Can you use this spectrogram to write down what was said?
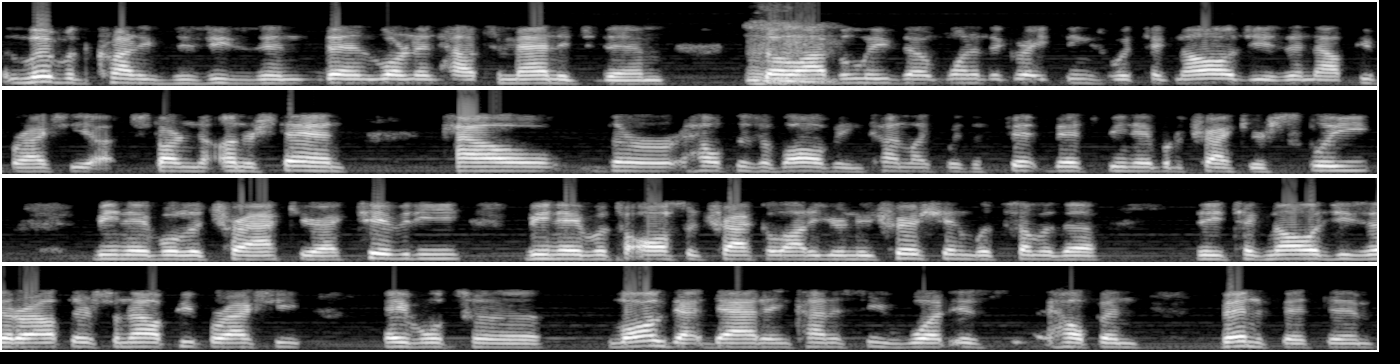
live with chronic diseases and then learning how to manage them. Mm-hmm. So I believe that one of the great things with technology is that now people are actually uh, starting to understand how their health is evolving, kind of like with the Fitbits, being able to track your sleep, being able to track your activity, being able to also track a lot of your nutrition with some of the, the technologies that are out there. So now people are actually able to log that data and kind of see what is helping benefit them.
